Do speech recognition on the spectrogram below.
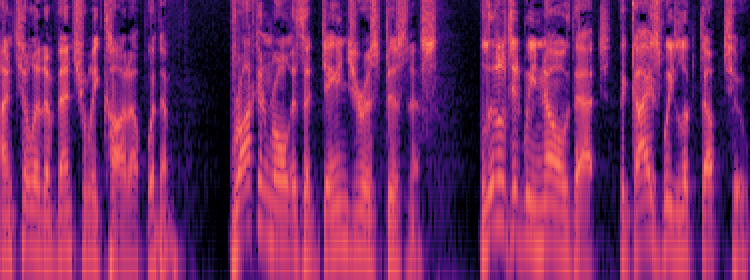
until it eventually caught up with him. Rock and roll is a dangerous business. Little did we know that the guys we looked up to,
